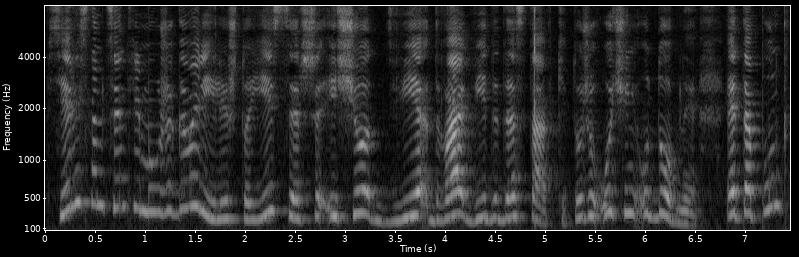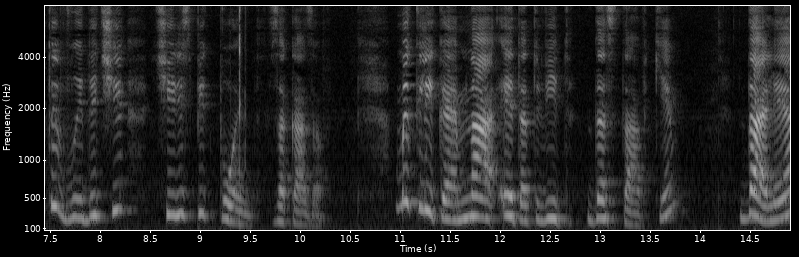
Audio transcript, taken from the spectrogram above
в сервисном центре мы уже говорили, что есть еще две, два вида доставки, тоже очень удобные. Это пункты выдачи через пикпоинт заказов. Мы кликаем на этот вид доставки. Далее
